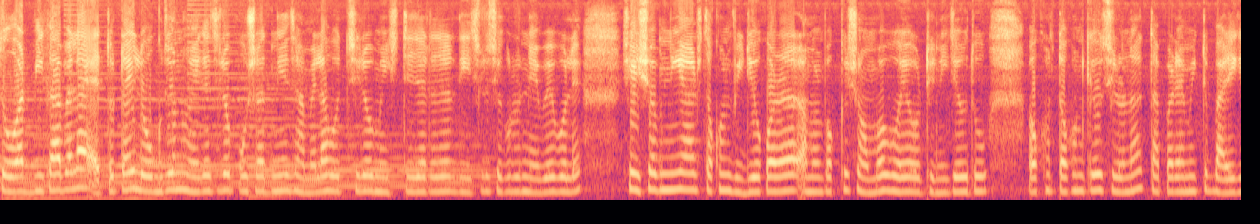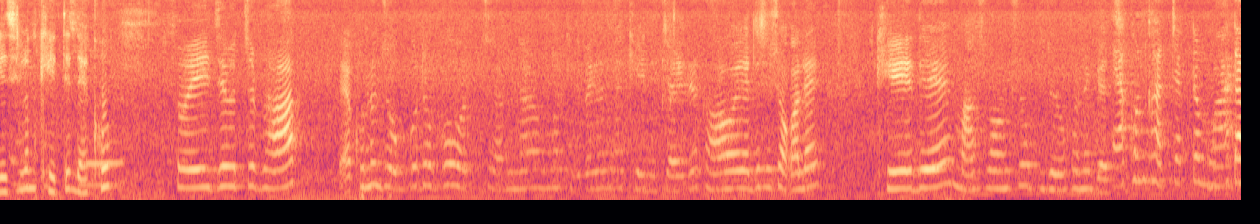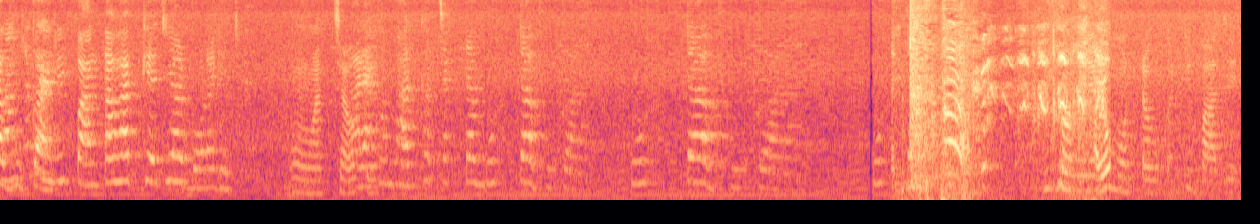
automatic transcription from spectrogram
তো আর বিকালবেলা এতটাই লোকজন হয়ে গেছিল প্রসাদ নিয়ে ঝামেলা হচ্ছিল মিষ্টি যেটা যেটা দিয়েছিল সেগুলো নেবে বলে সেই সব নিয়ে আর তখন ভিডিও করা আমার পক্ষে সম্ভব হয়ে ওঠেনি যেহেতু তখন তখন কেউ ছিল না। তারপরে আমি একটু বাড়ি গেছিলাম খেতে দেখো। তো এই যে হচ্ছে ভাত এখনও যোগ্য টোগ্য হচ্ছে আমি না আমার খেতে পেয়ে গেছে খেয়ে নিচ্ছি। আর এটা খাওয়া হয়ে গেছে সে সকালে খেয়ে দিয়ে মাছ মাংস পুজোর ওখানে গেছে। এখন খাচ্ছে একটা মোটা পান্তা ভাত খেয়েছি আর বড়া খেয়েছি। ও আচ্ছা আর এখন ভাত খাচ্ছে একটা মোটা ভুকা মোটা ভুকা। মোটটা বোকা কি বাজে।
